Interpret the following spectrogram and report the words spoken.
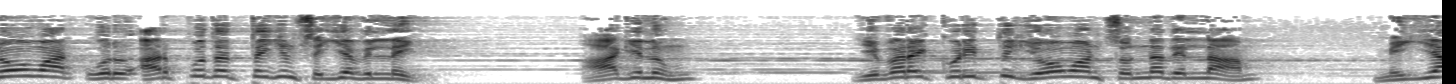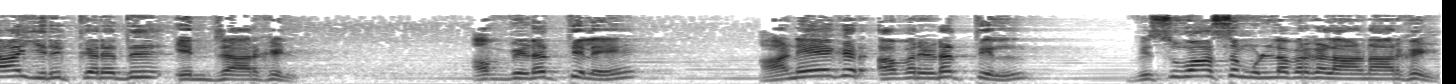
யோவான் ஒரு அற்புதத்தையும் செய்யவில்லை. ஆகிலும் இவரை குறித்து யோவான் சொன்னதெல்லாம் மெய்யாயிருக்கிறது என்றார்கள். அவ்விடத்திலே அநேகர் அவரிடத்தில் விசுவாசம் உள்ளவர்களானார்கள்.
